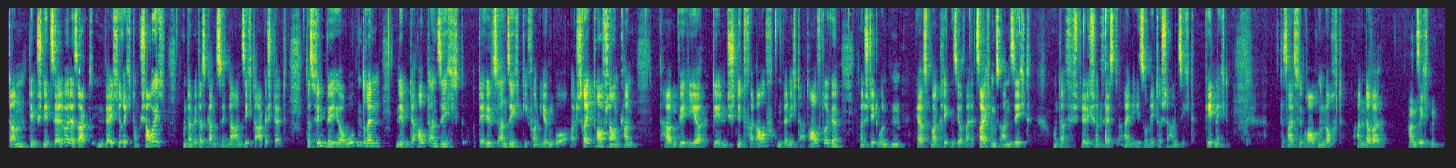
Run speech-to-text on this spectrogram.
dann dem Schnitt selber, der sagt, in welche Richtung schaue ich und dann wird das Ganze in der Ansicht dargestellt. Das finden wir hier oben drin, neben der Hauptansicht der Hilfsansicht, die von irgendwo auch mal schräg drauf schauen kann, haben wir hier den Schnittverlauf. Und wenn ich da drauf drücke, dann steht unten, erstmal klicken Sie auf eine Zeichnungsansicht und da stelle ich schon fest, eine isometrische Ansicht geht nicht. Das heißt, wir brauchen noch andere Ansichten.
